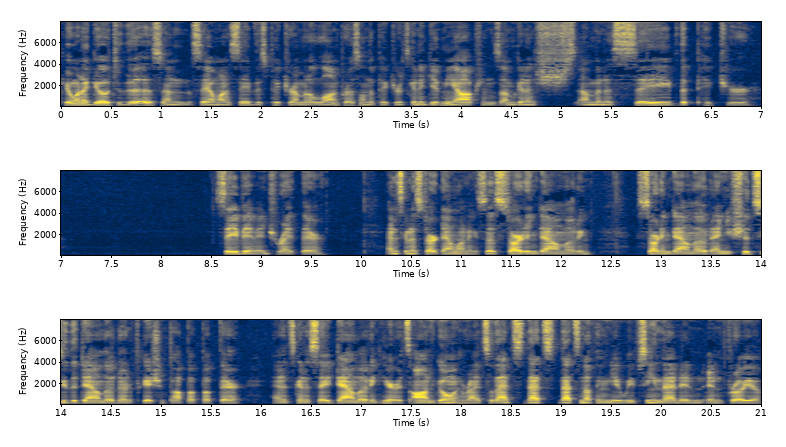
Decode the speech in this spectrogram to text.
Okay, when I go to this and say I want to save this picture, I'm going to long press on the picture. It's going to give me options. I'm going to I'm going to save the picture, save image right there, and it's going to start downloading. It says starting downloading, starting download, and you should see the download notification pop up up there, and it's going to say downloading here. It's ongoing, right? So that's that's that's nothing new. We've seen that in in Froyo.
